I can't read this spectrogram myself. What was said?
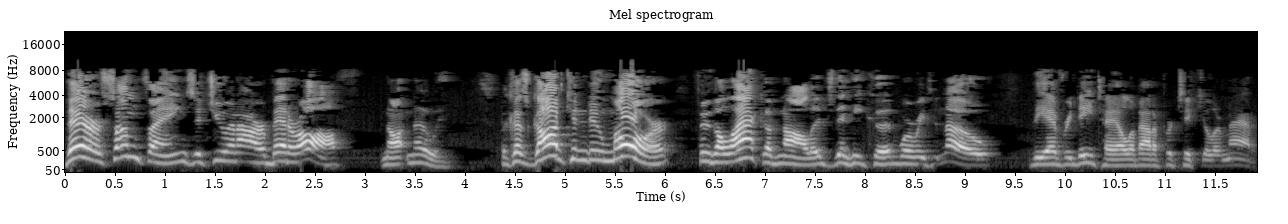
There are some things that you and I are better off not knowing. Because God can do more through the lack of knowledge than He could were we to know the every detail about a particular matter.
